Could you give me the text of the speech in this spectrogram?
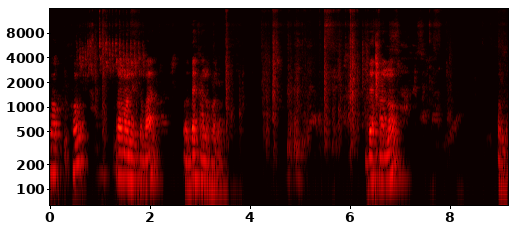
পক্ষ প্রমাণিত বা দেখানো হলো। দেখানো হলো।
